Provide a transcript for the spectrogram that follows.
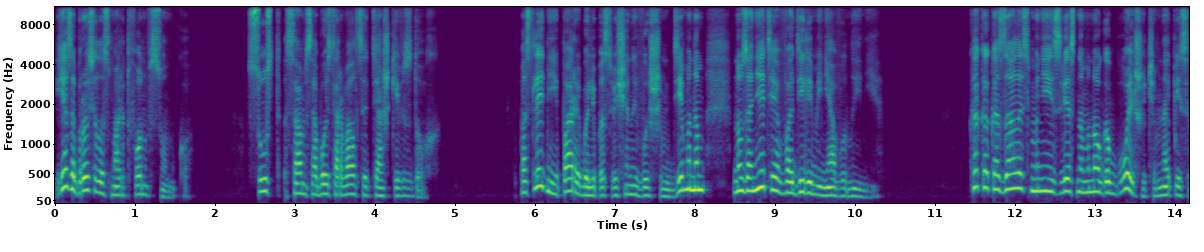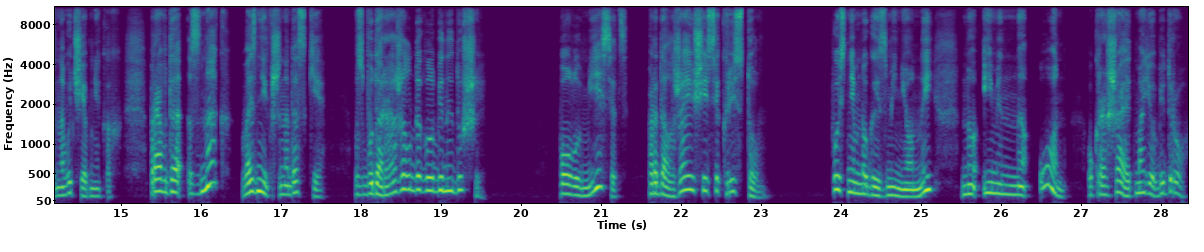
я забросила смартфон в сумку. С уст сам собой сорвался тяжкий вздох. Последние пары были посвящены высшим демонам, но занятия вводили меня в уныние. Как оказалось, мне известно много больше, чем написано в учебниках. Правда, знак, возникший на доске, взбудоражил до глубины души. Полумесяц, продолжающийся крестом. Пусть немного измененный, но именно он украшает мое бедро.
